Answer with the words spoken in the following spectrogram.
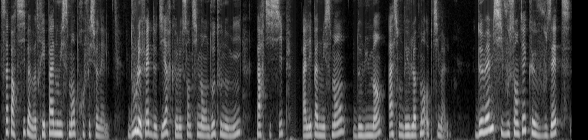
Ça participe à votre épanouissement professionnel. D'où le fait de dire que le sentiment d'autonomie participe à l'épanouissement de l'humain, à son développement optimal. De même, si vous sentez que vous êtes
